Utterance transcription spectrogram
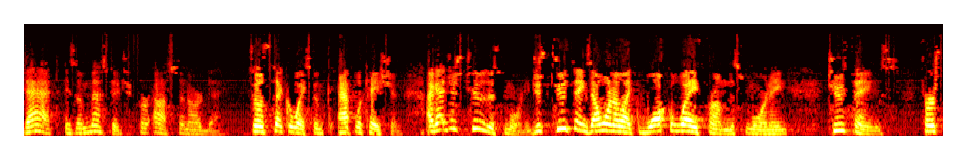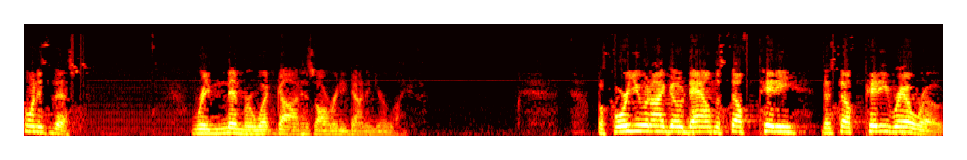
that is a message for us in our day. So let's take away some application. I got just two this morning. Just two things I want to like walk away from this morning. Two things. First one is this. Remember what God has already done in your life. Before you and I go down the self pity, the self pity railroad,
